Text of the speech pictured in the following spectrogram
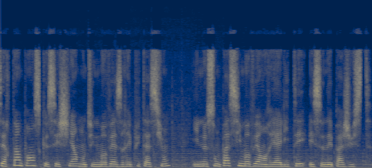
Certains pensent que ces chiens ont une mauvaise réputation, ils ne sont pas si mauvais en réalité et ce n'est pas juste.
